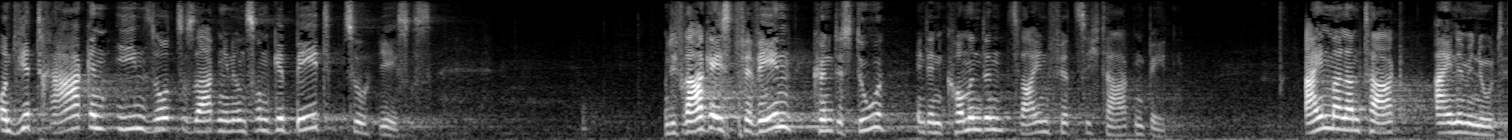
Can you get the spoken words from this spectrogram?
und wir tragen ihn sozusagen in unserem Gebet zu Jesus. Und die Frage ist, für wen könntest du in den kommenden 42 Tagen beten? Einmal am Tag eine Minute.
